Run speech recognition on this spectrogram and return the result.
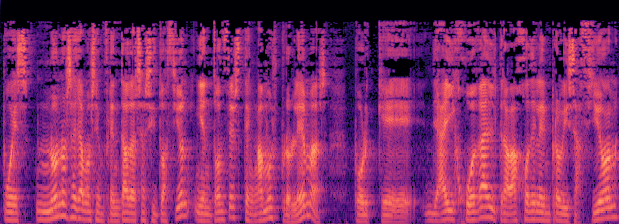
pues no nos hayamos enfrentado a esa situación y entonces tengamos problemas, porque ya ahí juega el trabajo de la improvisación,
